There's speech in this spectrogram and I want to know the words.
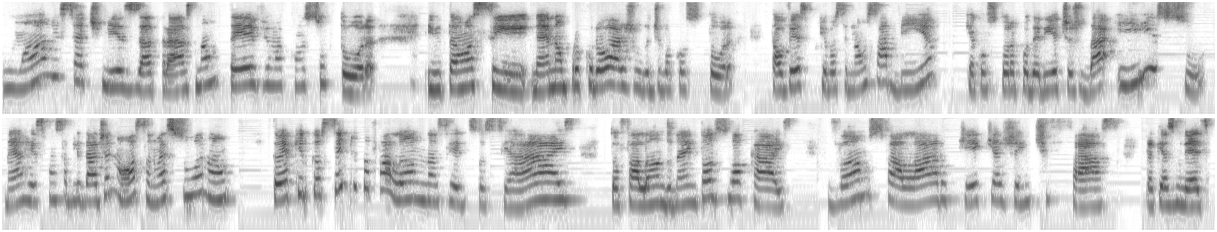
um ano e sete meses atrás, não teve uma consultora. Então, assim, né, não procurou a ajuda de uma consultora. Talvez porque você não sabia que a consultora poderia te ajudar. E isso, né, a responsabilidade é nossa, não é sua, não. Então, é aquilo que eu sempre estou falando nas redes sociais, estou falando né, em todos os locais. Vamos falar o que, que a gente faz para que as mulheres.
